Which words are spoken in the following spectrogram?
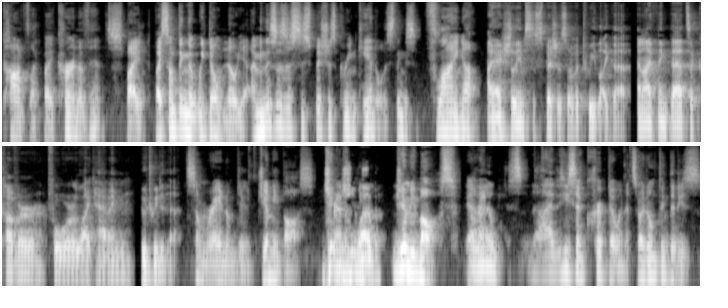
conflict, by current events, by by something that we don't know yet? I mean, this is a suspicious green candle. This thing's flying up. I actually am suspicious of a tweet like that, and I think that's a cover for like having who tweeted that some random dude, Jimmy Boss. random Jimmy, pleb. Jimmy Boss. A random- I- he said crypto in it, so I don't think that he's.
